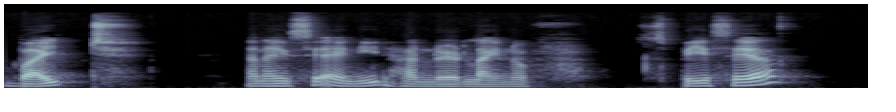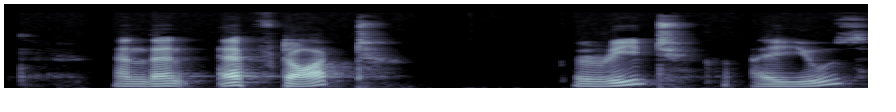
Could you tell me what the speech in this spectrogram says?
byte. And i say i need 100 line of space here. And then f dot read I use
